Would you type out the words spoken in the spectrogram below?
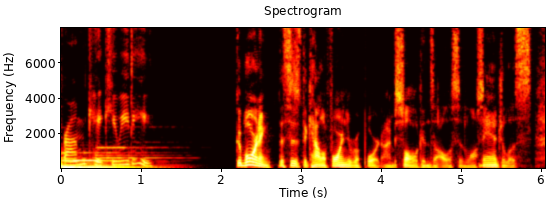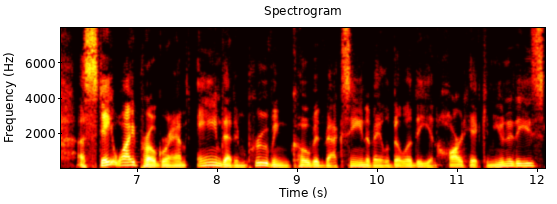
From KQED. Good morning. This is the California Report. I'm Saul Gonzalez in Los Angeles. A statewide program aimed at improving COVID vaccine availability in hard hit communities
